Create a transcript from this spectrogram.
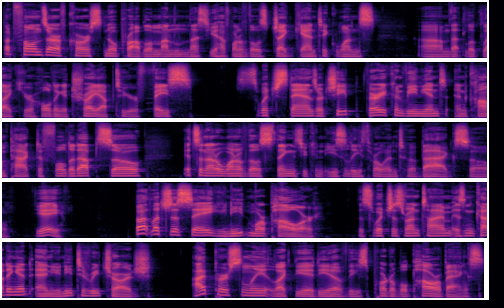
But phones are, of course, no problem unless you have one of those gigantic ones um, that look like you're holding a tray up to your face. Switch stands are cheap, very convenient, and compact to fold it up, so it's another one of those things you can easily throw into a bag, so yay. But let's just say you need more power. The Switch's runtime isn't cutting it and you need to recharge. I personally like the idea of these portable power banks.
